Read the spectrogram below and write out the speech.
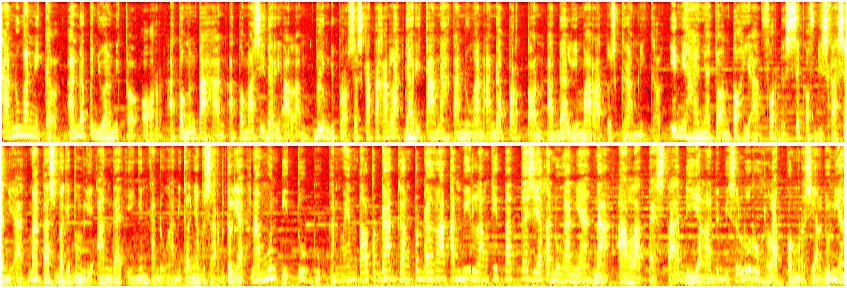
kandungan nikel. Anda penjual nikel ore atau mentahan atau masih dari alam, belum diproses, katakanlah dari tanah kandungan Anda per ton ada 500 gram nikel. Ini hanya contoh ya, for the sake of discussion ya. Maka sebagai pembeli Anda ingin kandungan nikelnya besar, betul ya? Namun itu bukan mental pedagang. Pedagang akan bilang, kita tes ya kandungannya. Nah, alat tes tadi yang ada di seluruh lab komersial dunia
